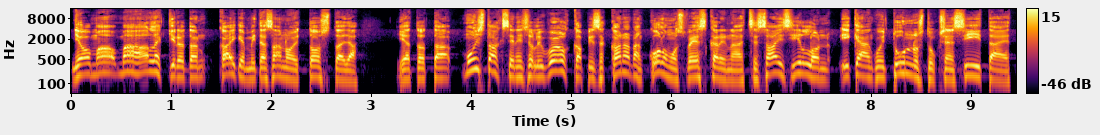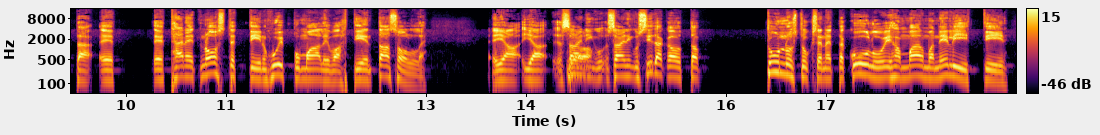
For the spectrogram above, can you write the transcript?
Joo, mä, mä allekirjoitan kaiken, mitä sanoit tosta ja ja tota, muistaakseni se oli World Cupissa Kanadan kolmosveskarina, että se sai silloin ikään kuin tunnustuksen siitä, että et, et hänet nostettiin huippumaalivahtien tasolle. Ja, ja sai, niinku, sai niinku sitä kautta tunnustuksen, että kuuluu ihan maailman eliittiin.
